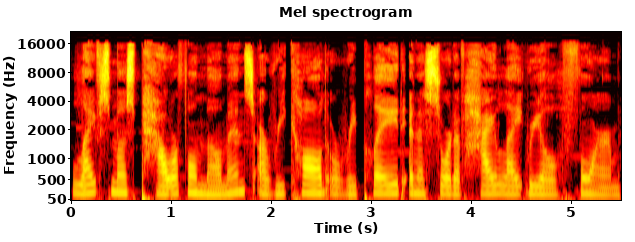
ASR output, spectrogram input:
life's most powerful moments are recalled or replayed in a sort of highlight reel form,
